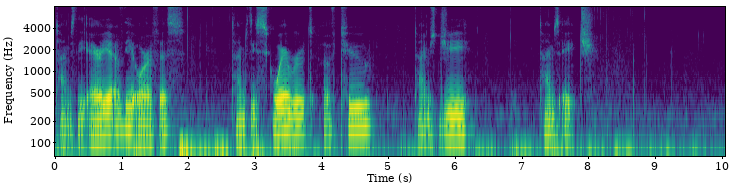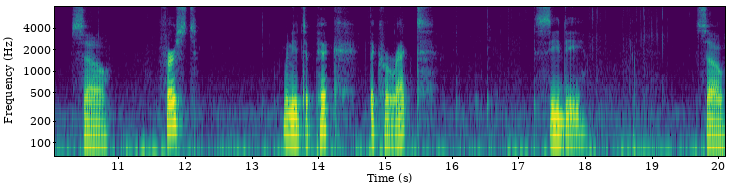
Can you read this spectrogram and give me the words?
times the area of the orifice times the square root of 2 times g times h. So first we need to pick the correct CD. So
